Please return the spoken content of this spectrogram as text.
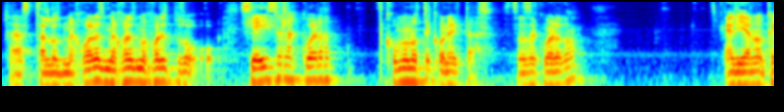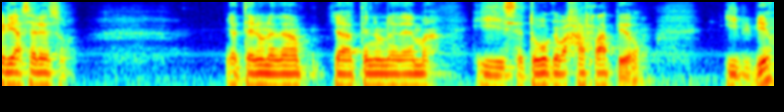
O sea, hasta los mejores, mejores, mejores. Pues, si ahí está la cuerda, ¿cómo no te conectas? ¿Estás de acuerdo? Él ya no quería hacer eso. Ya tenía un edema, ya tenía un edema. Y se tuvo que bajar rápido. Y vivió.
